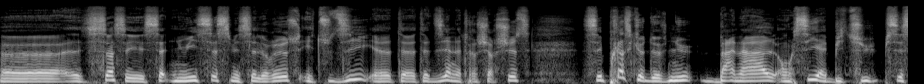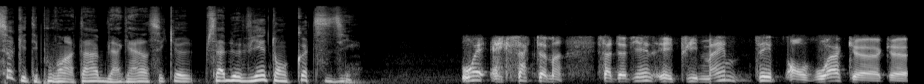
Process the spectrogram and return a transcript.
Euh, ça, c'est cette nuit, six missiles russes. Et tu dis, euh, tu dit à notre cherchiste, c'est presque devenu banal, on s'y habitue. Puis c'est ça qui est épouvantable, la guerre, c'est que ça devient ton quotidien. Oui, exactement. Ça devient et puis même, tu sais, on voit que, que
